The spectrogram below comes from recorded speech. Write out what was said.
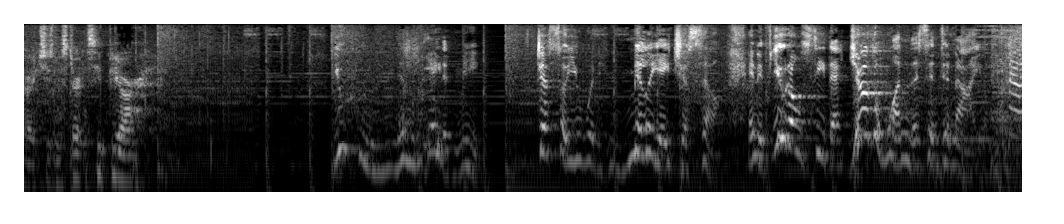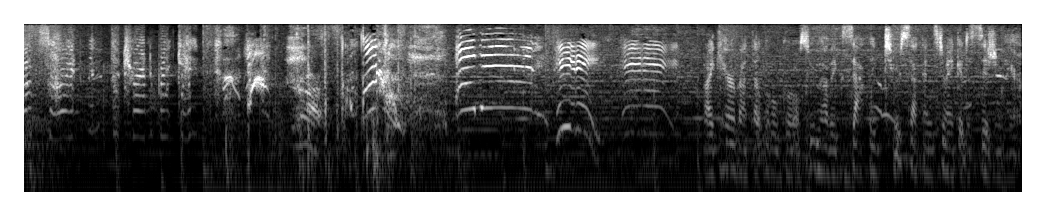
All right, she's been starting CPR. You humiliated me just so you wouldn't humiliate yourself. And if you don't see that, you're the one that's in denial. They're outside. They're trying to break in. Petey! Petey! I care about that little girl, so you have exactly two seconds to make a decision here.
